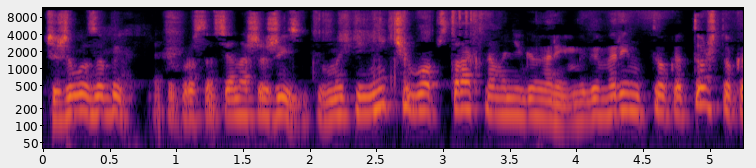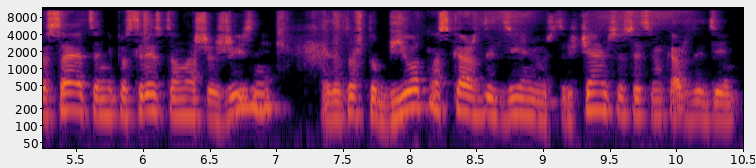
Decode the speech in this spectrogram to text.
тяжело забыть. Это просто вся наша жизнь. Мы ничего абстрактного не говорим. Мы говорим только то, что касается непосредственно нашей жизни. Это то, что бьет нас каждый день. Мы встречаемся с этим каждый день.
